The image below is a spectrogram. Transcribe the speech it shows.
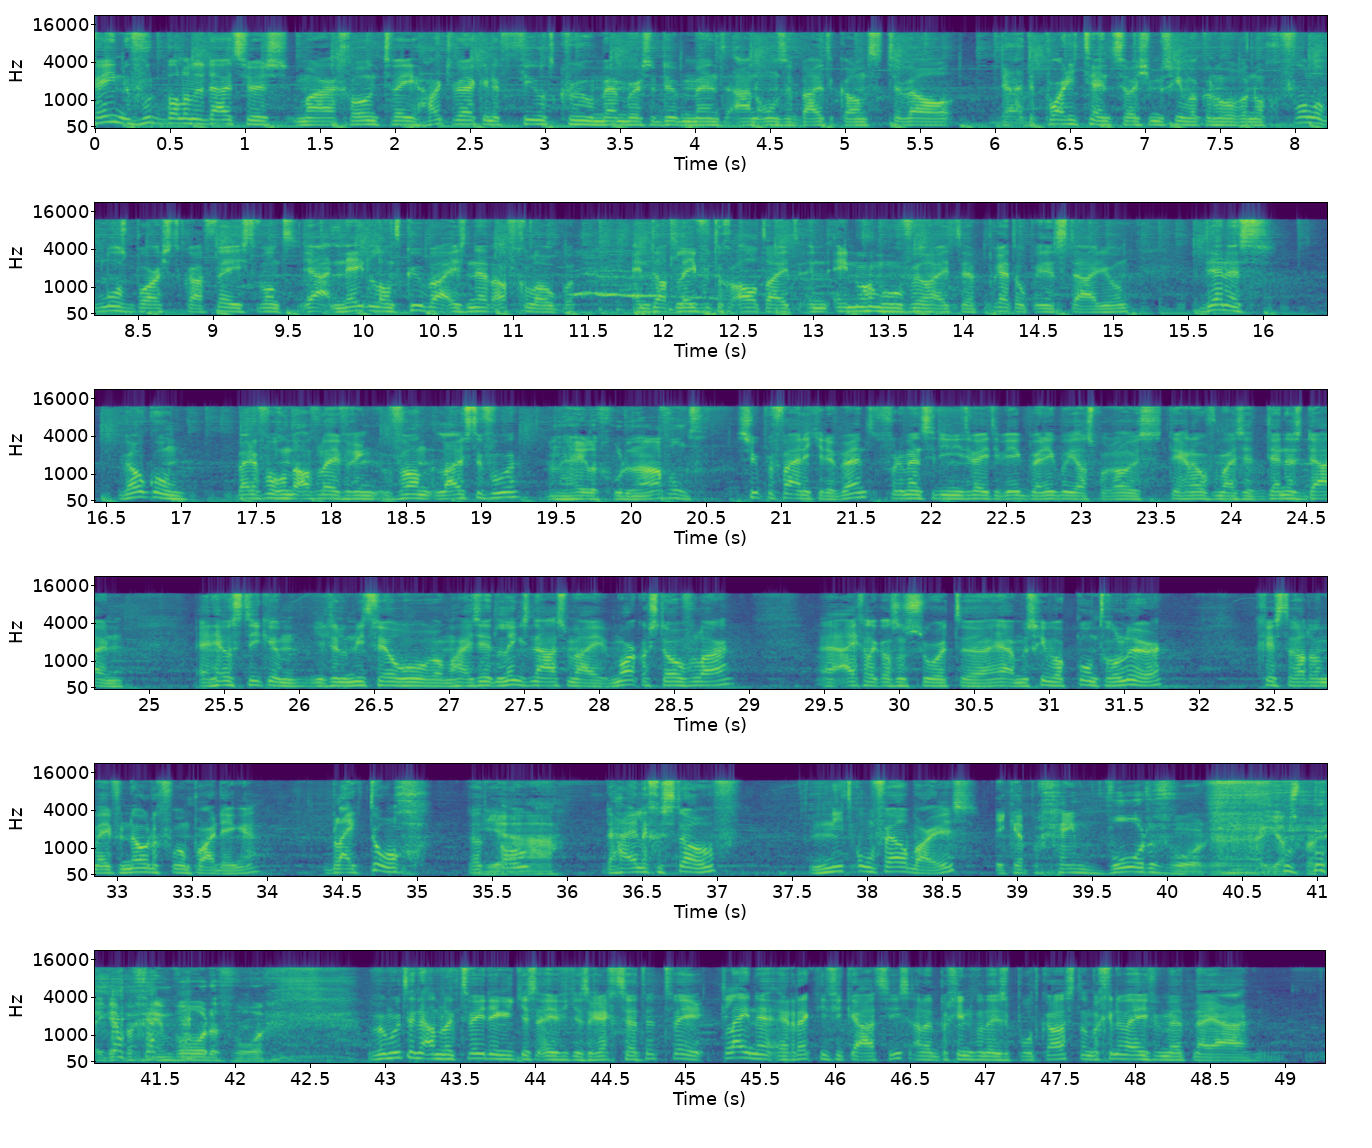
Geen voetballende Duitsers, maar gewoon twee hardwerkende field crew members op dit moment aan onze buitenkant. Terwijl de, de partytent, zoals je misschien wel kan horen, nog volop losbarst qua feest. Want ja, Nederland-Cuba is net afgelopen. En dat levert toch altijd een enorme hoeveelheid eh, pret op in het stadion. Dennis, welkom bij de volgende aflevering van Luistervoer. Een hele goede avond. Super fijn dat je er bent. Voor de mensen die niet weten wie ik ben, ik ben Jasper Roos. Tegenover mij zit Dennis Duin. En heel stiekem, je zult hem niet veel horen, maar hij zit links naast mij, Marco Stovelaar. Uh, eigenlijk als een soort, uh, ja, misschien wel controleur. Gisteren hadden we hem even nodig voor een paar dingen. Blijkt toch dat Ja. ook de heilige stoof niet onfeilbaar is. Ik heb er geen woorden voor, eh, Jasper. ik heb er geen woorden voor. We moeten namelijk twee dingetjes eventjes rechtzetten. Twee kleine rectificaties aan het begin van deze podcast. Dan beginnen we even met, nou ja,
